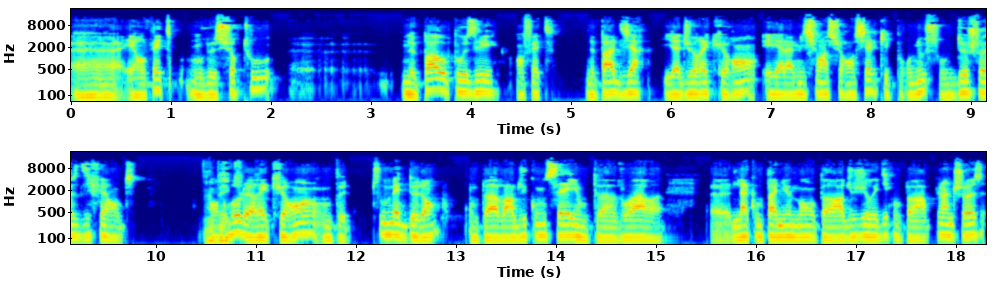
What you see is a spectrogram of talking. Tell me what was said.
et en fait, on veut surtout ne pas opposer, en fait, ne pas dire il y a du récurrent et il y a la mission assurantielle qui pour nous sont deux choses différentes. En gros, le récurrent, on peut tout mettre dedans. On peut avoir du conseil, on peut avoir euh, de l'accompagnement, on peut avoir du juridique, on peut avoir plein de choses,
